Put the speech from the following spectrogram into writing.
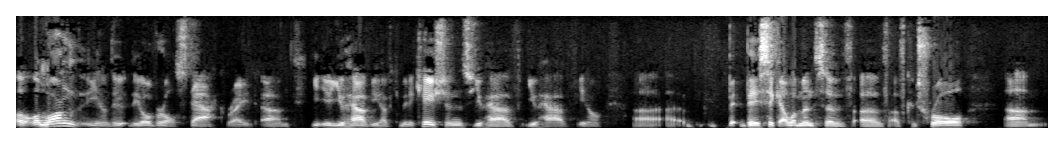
along you know the, the overall stack, right? Um, you, you, have you have communications, you have you have you know uh, b- basic elements of of, of control. Um,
